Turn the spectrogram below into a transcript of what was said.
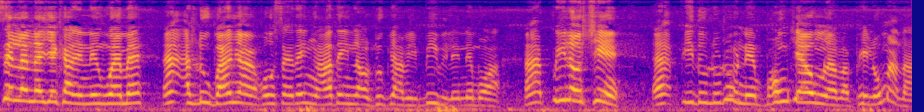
စစ်လက်နဲ့ရိတ်ခါတွေနေဝယ်မယ်ဟမ်အလှပန်းများဟို10သိန်း5သိန်းလောက်လှူပြပြီးပြီးပြီလေနေဘောကဟမ်ပြီးလို့ရှိရင်ဟမ်ပြည်သူလူထုနေဘောင်းကျဲအောင်လားမဖေလို့မှသာ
